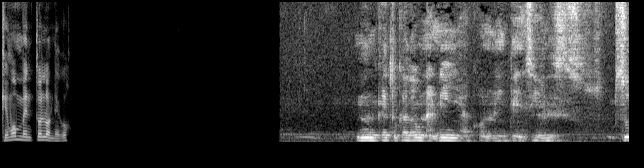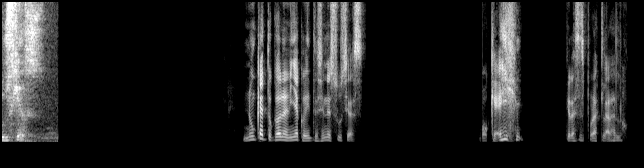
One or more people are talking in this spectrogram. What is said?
qué momento lo negó? Nunca he tocado a una niña con intenciones sucias. Nunca he tocado a una niña con intenciones sucias. Ok. Gracias por aclararlo.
